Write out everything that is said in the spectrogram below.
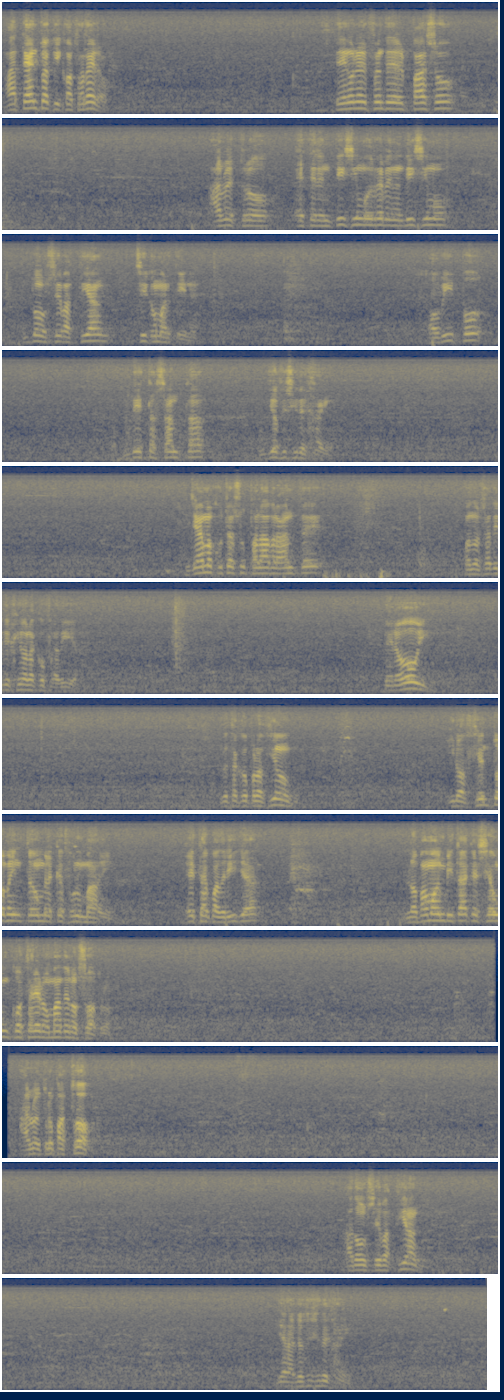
Atento aquí, costalero. Tengo en el frente del paso a nuestro excelentísimo y reverendísimo don Sebastián Chico Martínez, obispo de esta santa diócesis de Jaén. Ya hemos escuchado sus palabras antes cuando se ha dirigido a la cofradía. Pero hoy, nuestra corporación y los 120 hombres que formáis esta cuadrilla, los vamos a invitar a que sea un costalero más de nosotros. A nuestro pastor, a don Sebastián,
